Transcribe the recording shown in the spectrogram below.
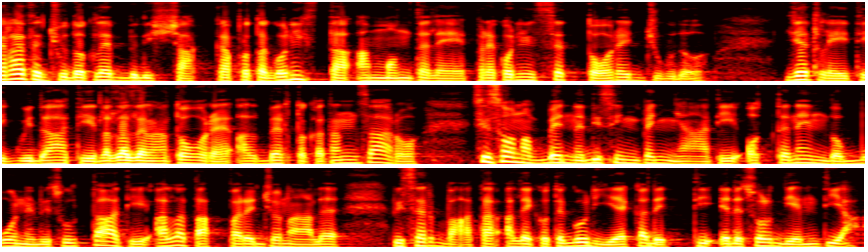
Karate Judo Club di Sciacca protagonista a Montelepre con il settore judo. Gli atleti, guidati dall'allenatore Alberto Catanzaro, si sono ben disimpegnati ottenendo buoni risultati alla tappa regionale riservata alle categorie cadetti ed esordienti A.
